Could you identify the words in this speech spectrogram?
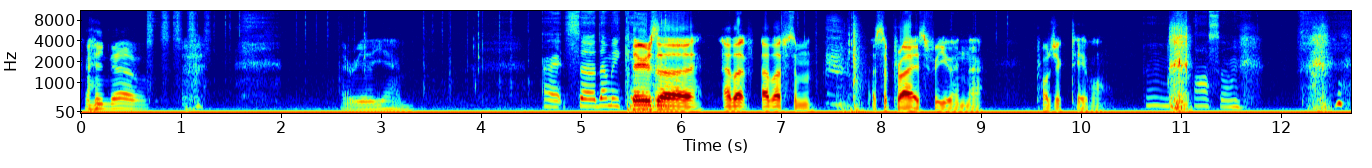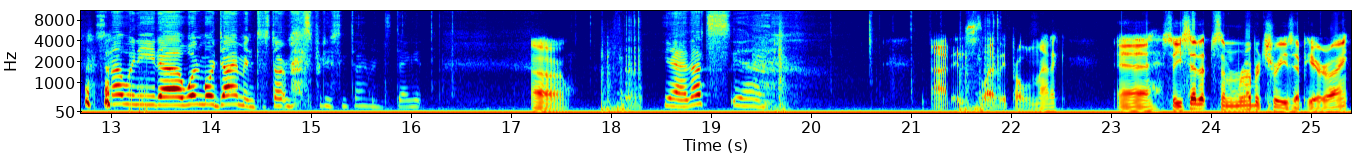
I know. I really am. All right, so then we can. There's a I left I left some a surprise for you in the project table. Mm, awesome. so now we need uh, one more diamond to start mass producing diamonds. Dang it. Oh, Yeah, that's yeah. that is slightly problematic. Uh, so you set up some rubber trees up here, right?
